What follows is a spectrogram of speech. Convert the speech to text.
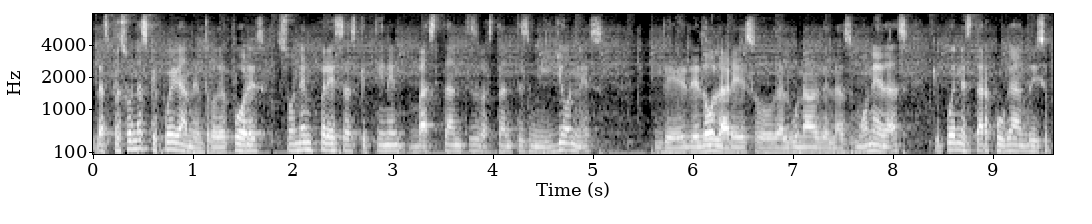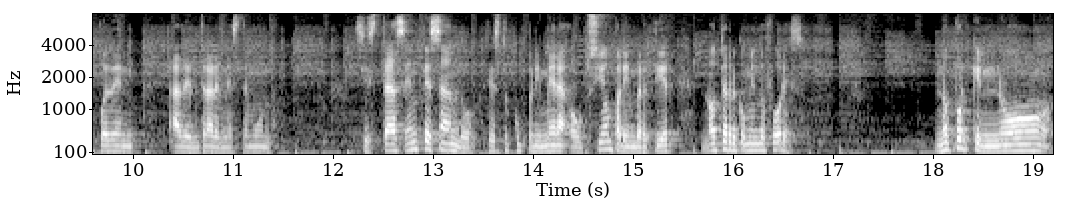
las personas que juegan dentro de Forex son empresas que tienen bastantes, bastantes millones de, de, dólares o de alguna de las monedas que pueden estar jugando y se pueden adentrar en este mundo. Si estás empezando, si es tu primera opción para invertir, no te recomiendo Forex. No porque no,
